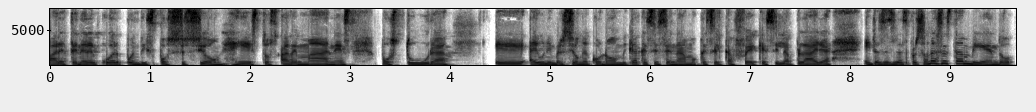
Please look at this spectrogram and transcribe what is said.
para tener el cuerpo en disposición, gestos, ademanes, postura. Eh, hay una inversión económica que si cenamos, que si el café, que si la playa. Entonces las personas están viendo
